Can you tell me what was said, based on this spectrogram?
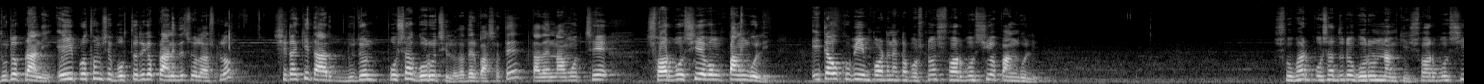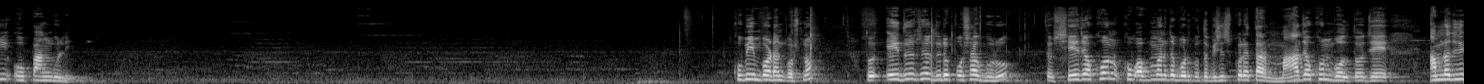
দুটো প্রাণী। এই প্রথম সে বস্তু থেকে প্রাণীতে চলে আসলো। সেটা কি তার দুজন পোষা গরু ছিল তাদের বাসাতে? তাদের নাম হচ্ছে সর্বশী এবং পাঙ্গুলি। এটাও খুবই ইম্পর্ট্যান্ট একটা প্রশ্ন, সর্বশী ও পাঙ্গুলি। শোভার পোষা দুটো গরুর নাম কি? সর্বশী ও পাঙ্গুলি। খুবই ইম্পর্ট্যান্ট প্রশ্ন। তো এই দুটো ছিল দুটো পোষা গুরু। তো সে যখন খুব অপমানিত বোধ করতো, বিশেষ করে তার মা যখন বলতো যে, আমরা যদি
